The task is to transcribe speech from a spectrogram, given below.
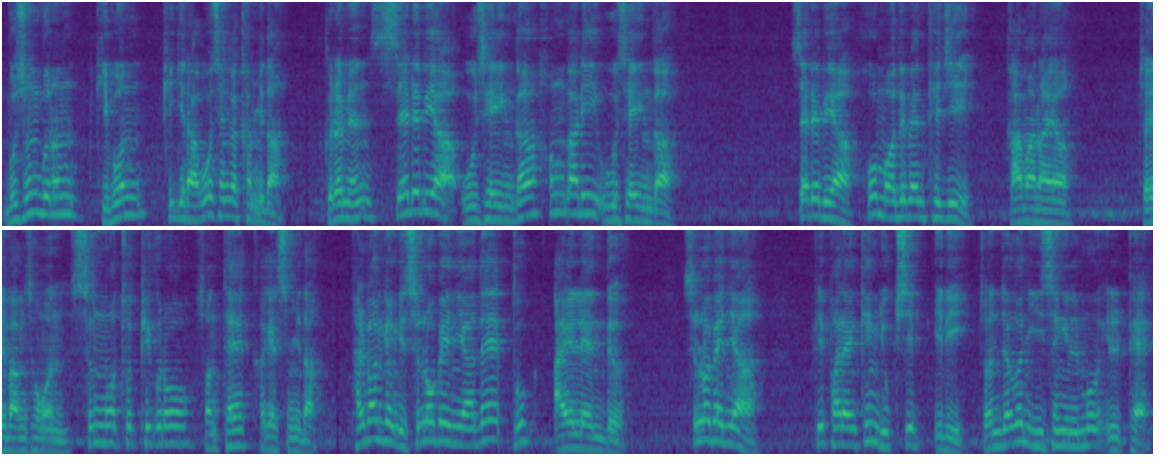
무승부는 기본 픽이라고 생각합니다. 그러면 세르비아 우세인가 헝가리 우세인가 세르비아 홈 어드밴티지 감안하여 저희 방송은 승모 투픽으로 선택하겠습니다. 8번 경기 슬로베니아 대 북아일랜드 슬로베니아 피파 랭킹 61위 전적은 2승 1무 1패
